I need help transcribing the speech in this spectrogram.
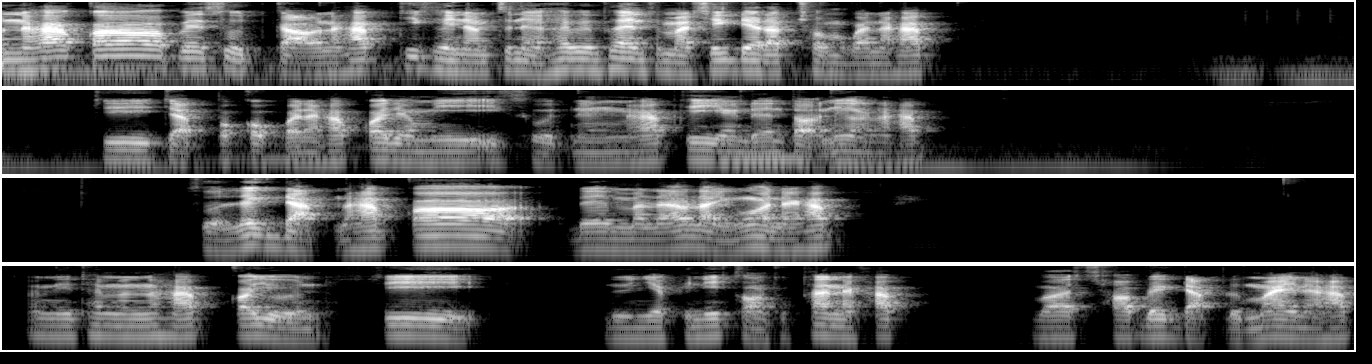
นนะครับ ก็เป็นสูตรเก่านะครับ ที่เคยนำเสนอให้เพื่อนๆสมาชิกได้รับชมกันนะครับ ที่จะประกบกันนะครับ ก็ยังมีอีกสูตรหนึ่งนะครับ ที่ยังเดินต่อเนื่องนะครับ ส่วนเลขดับนะครับ ก็เดินมาแล้วหลายงวดนะครับทั้งนี้ทั้งนั้นนะครับก็อยู่ที่ ดุลยพินิจของทุกท่านนะครับ ว่าชอบเลขดับหรือไม่นะครับ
